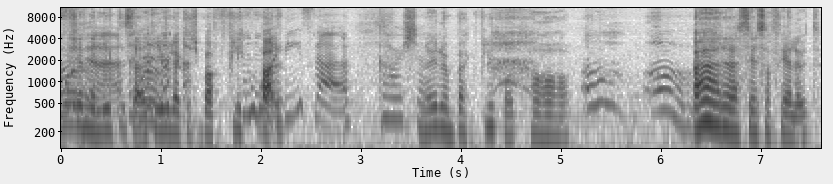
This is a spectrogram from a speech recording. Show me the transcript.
Jag känner lite så här att Julia kanske bara flippar. Nu är den backflippad. Oh, oh. Ah, det där ser så fel ut.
